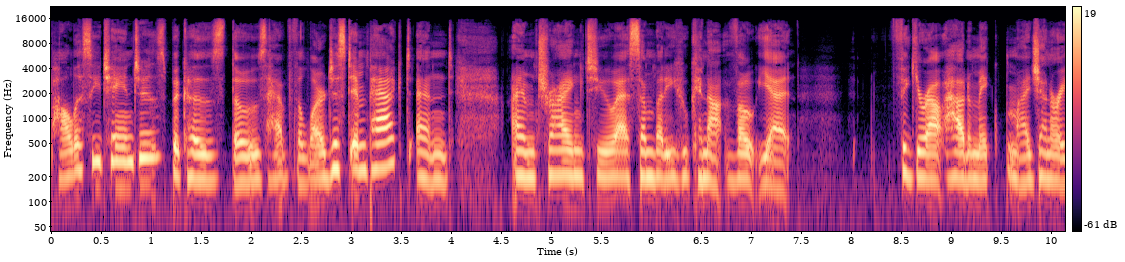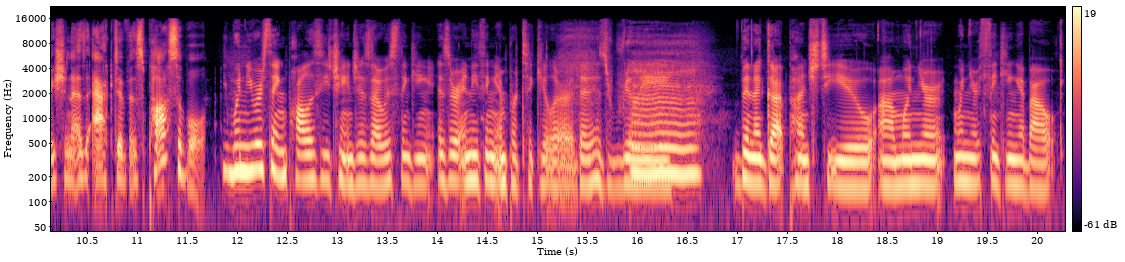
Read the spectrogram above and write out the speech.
policy changes because those have the largest impact. And I'm trying to, as somebody who cannot vote yet, figure out how to make my generation as active as possible. When you were saying policy changes, I was thinking, is there anything in particular that has really mm been a gut punch to you um, when you're when you're thinking about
